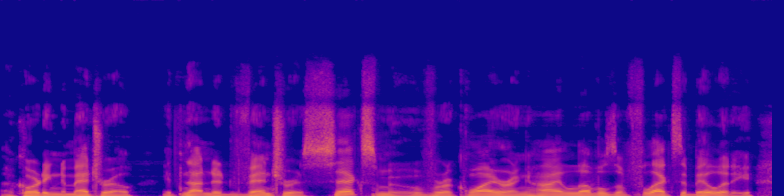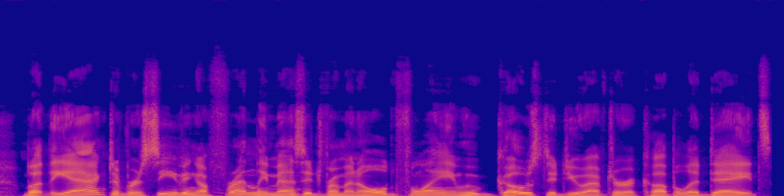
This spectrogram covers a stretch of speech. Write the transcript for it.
According to Metro, it's not an adventurous sex move requiring high levels of flexibility, but the act of receiving a friendly message from an old flame who ghosted you after a couple of dates,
